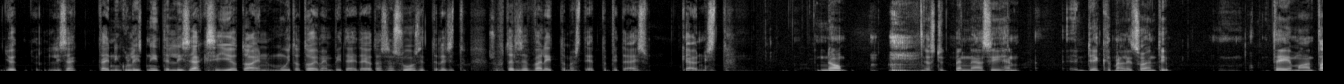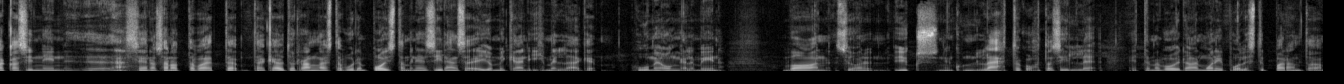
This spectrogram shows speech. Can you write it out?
jo, lisä, tai niin kuin niiden lisäksi jotain muita toimenpiteitä, joita sä suosittelisit suhteellisen välittömästi, että pitäisi käynnistää? No, jos nyt mennään siihen dekriminalisointi teemaan takaisin, niin äh, sehän on sanottava, että tämä käytön rangaistavuuden poistaminen sinänsä ei ole mikään ihmelääke huumeongelmiin, vaan se on yksi niin kuin lähtökohta sille, että me voidaan monipuolisesti parantaa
